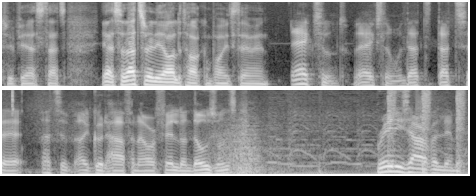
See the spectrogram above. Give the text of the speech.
GPS stats. Yeah, so that's really all the talking points, Damien. excellent. Excellent. Well, that's that's uh, that's a, a good half an hour filled on those ones. Brady's Arva Limited,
